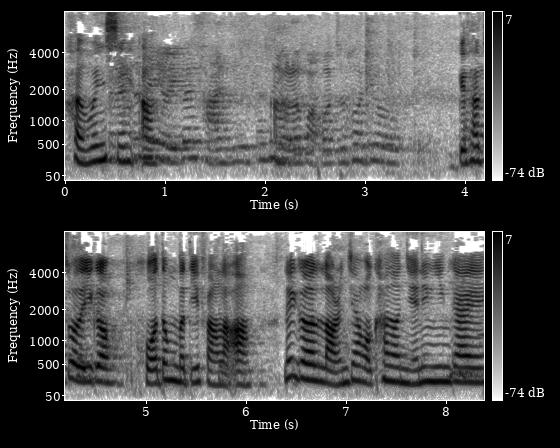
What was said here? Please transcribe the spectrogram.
很温馨啊。有一个茶几，但是有了宝宝之后就给他做了一个活动的地方了啊。那个老人家，我看到年龄应该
